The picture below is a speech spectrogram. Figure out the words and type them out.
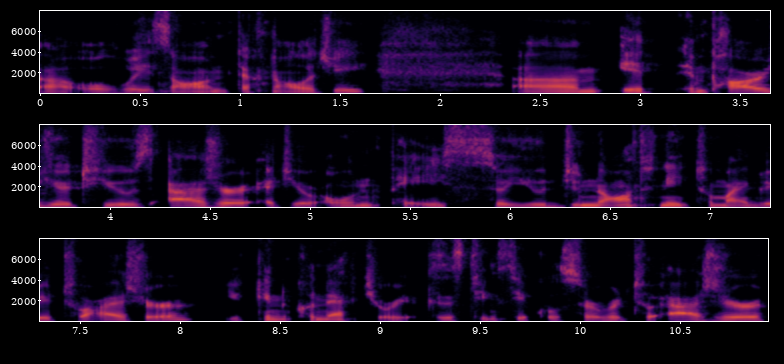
uh, always-on technology. Um, it empowers you to use Azure at your own pace, so you do not need to migrate to Azure. You can connect your existing SQL Server to Azure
